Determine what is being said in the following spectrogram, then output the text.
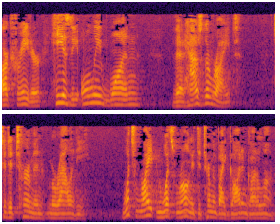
our Creator, He is the only one that has the right to determine morality. What's right and what's wrong is determined by God and God alone.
